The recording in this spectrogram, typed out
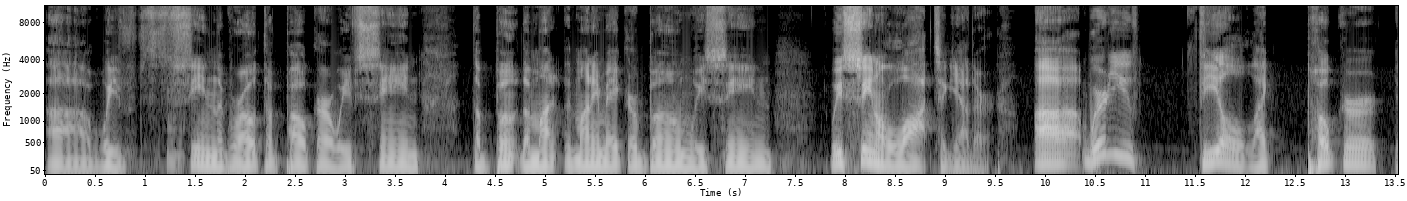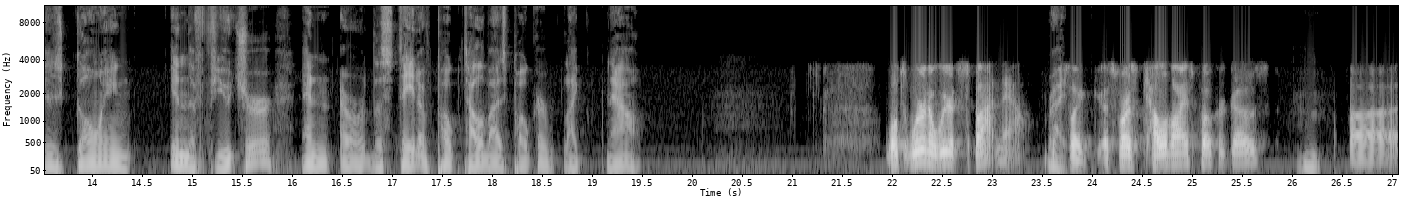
uh, we've seen the growth of poker. We've seen the boom, the, mon- the moneymaker boom. We've seen we've seen a lot together. Uh, where do you feel like poker is going in the future and or the state of poke, televised poker like now? Well, we're in a weird spot now. Right. It's like as far as televised poker goes, uh,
